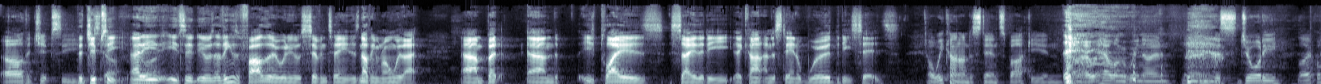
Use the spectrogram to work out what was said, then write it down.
Oh, the gypsy. The gypsy. stuff. And he, Right. he's a, he was, I think he was a father when he was 17. There's nothing wrong with that. Um, but um, the, his players say that he they can't understand a word that he says. Oh, we can't understand Sparky, and you know, how long have we known, known this Geordie local?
